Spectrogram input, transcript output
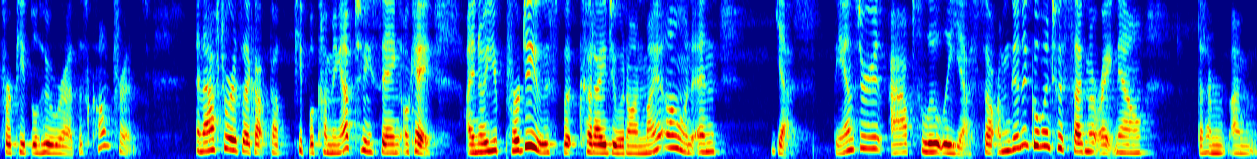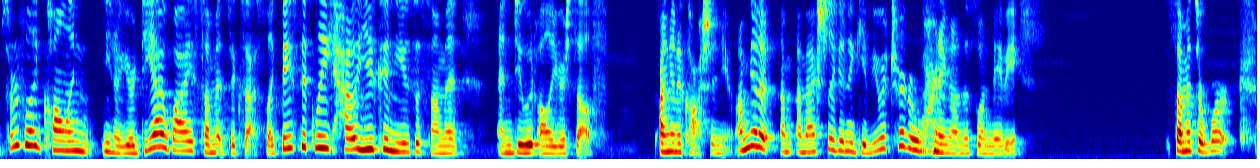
for people who were at this conference. And afterwards, I got people coming up to me saying, okay, I know you produce, but could I do it on my own? And yes, the answer is absolutely yes. So I'm going to go into a segment right now that I'm, I'm sort of like calling, you know, your DIY summit success, like basically how you can use a summit and do it all yourself. I'm going to caution you. I'm going to, I'm, I'm actually going to give you a trigger warning on this one, maybe. Summits are work.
